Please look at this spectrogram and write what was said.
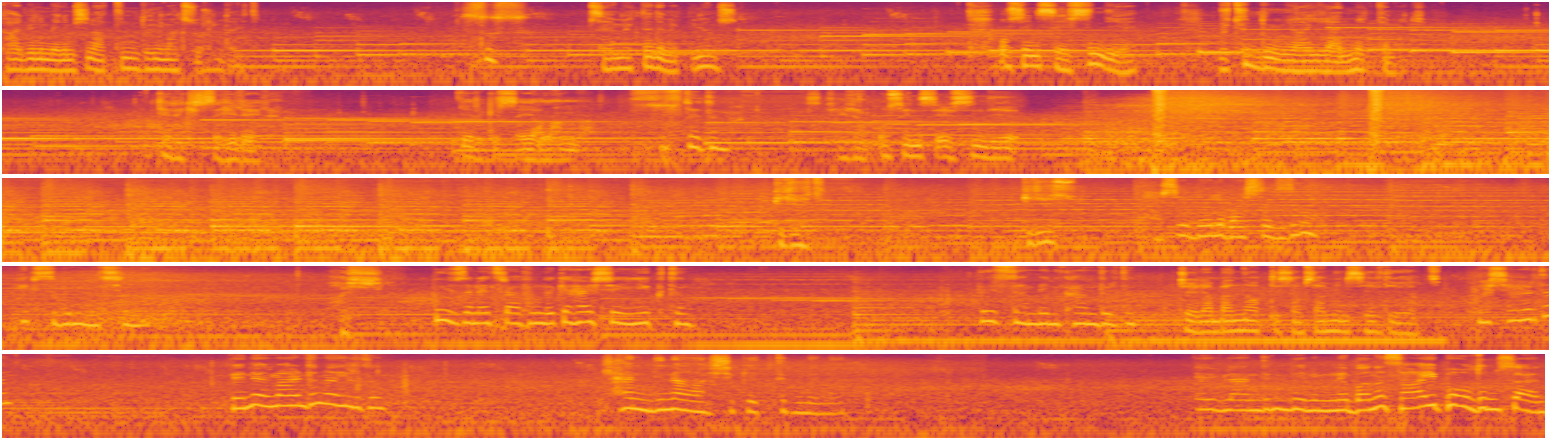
kalbinin benim için attığını duymak zorundaydım. Sus. Sevmek ne demek biliyor musun? O seni sevsin diye bütün dünyayı yenmek demek. Gerekirse hileyle. Gerekirse yalanla. Sus dedim. Ceylan o seni sevsin diye Biliyorsun. Her şey böyle başladı değil mi? Hepsi bunun için. Hayır. Bu yüzden etrafımdaki her şeyi yıktın. Bu yüzden beni kandırdın. Ceylan ben ne yaptıysam sen beni sev diye yaptın. Başardın. Beni Ömer'den ayırdın. Kendine aşık ettin beni. Evlendin benimle, bana sahip oldun sen.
